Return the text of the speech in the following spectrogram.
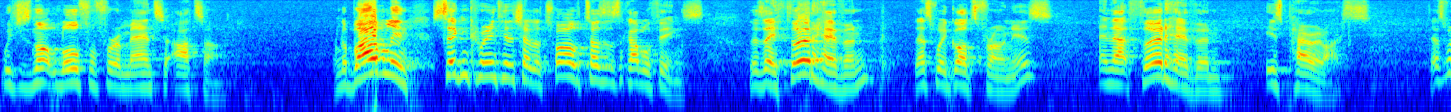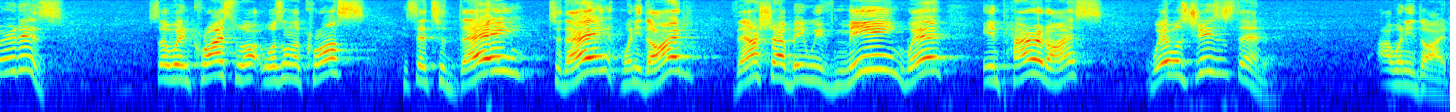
which is not lawful for a man to utter. The Bible in 2 Corinthians chapter 12 tells us a couple of things. There's a third heaven, that's where God's throne is, and that third heaven is paradise. That's where it is. So when Christ was on the cross, he said, Today, today, when he died, thou shalt be with me, where? In paradise. Where was Jesus then? Uh, when he died?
